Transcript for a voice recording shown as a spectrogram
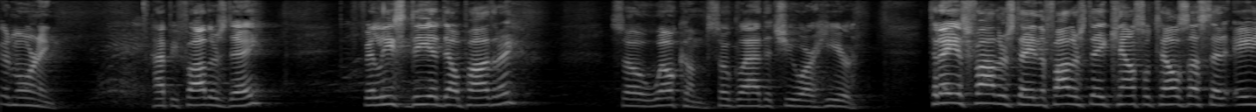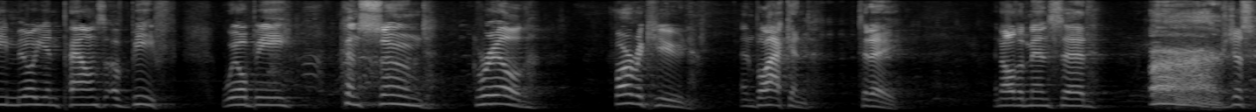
Good morning. Happy Father's Day. Feliz Dia del Padre. So, welcome. So glad that you are here. Today is Father's Day, and the Father's Day Council tells us that 80 million pounds of beef will be consumed, grilled, barbecued, and blackened today. And all the men said, "Urgh," just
